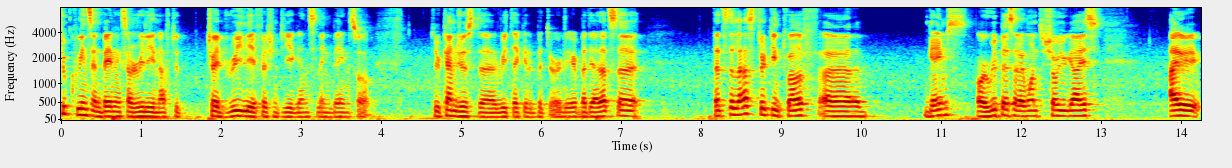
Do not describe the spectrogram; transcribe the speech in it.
Two queens and banelings are really enough to trade really efficiently against Ling Bane, so you can just uh, retake it a bit earlier. But yeah, that's the that's the last 13-12 uh, games or replays that I want to show you guys. I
